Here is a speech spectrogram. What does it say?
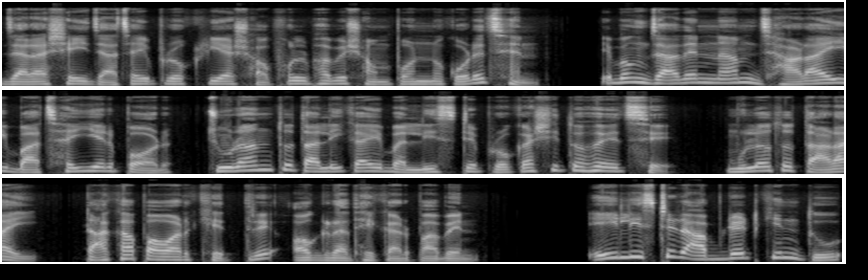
যারা সেই যাচাই প্রক্রিয়া সফলভাবে সম্পন্ন করেছেন এবং যাদের নাম ঝাড়াই বাছাইয়ের পর চূড়ান্ত তালিকায় বা লিস্টে প্রকাশিত হয়েছে, মূলত তারাই টাকা পাওয়ার ক্ষেত্রে অগ্রাধিকার পাবেন। এই লিস্টের আপডেট কিন্তু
